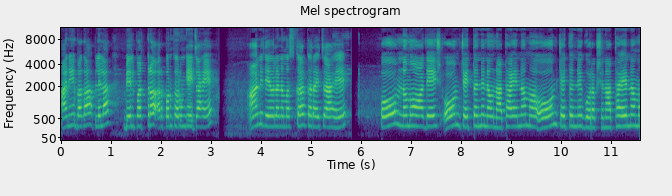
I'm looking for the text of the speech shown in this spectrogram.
आणि बघा आपल्याला बेलपत्र अर्पण करून घ्यायचं आहे. आणि देवाला नमस्कार करायचा आहे. ओम नमो आदेश. ओम चैतन्य नवनाथाय नम. ओम चैतन्य गोरक्षनाथाय नम.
